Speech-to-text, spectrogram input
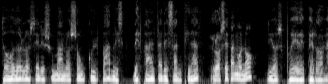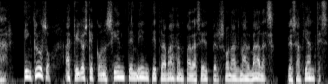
todos los seres humanos son culpables de falta de santidad, lo sepan o no, Dios puede perdonar. Incluso aquellos que conscientemente trabajan para ser personas malvadas, desafiantes,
